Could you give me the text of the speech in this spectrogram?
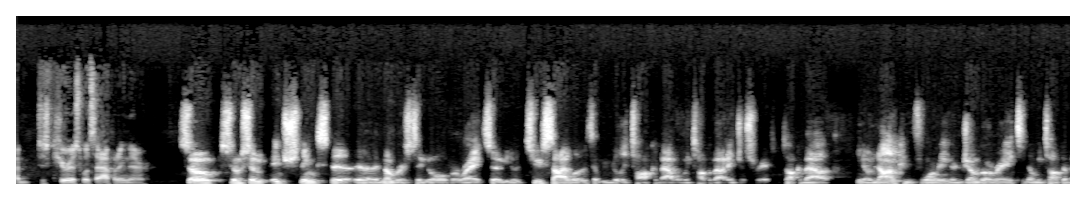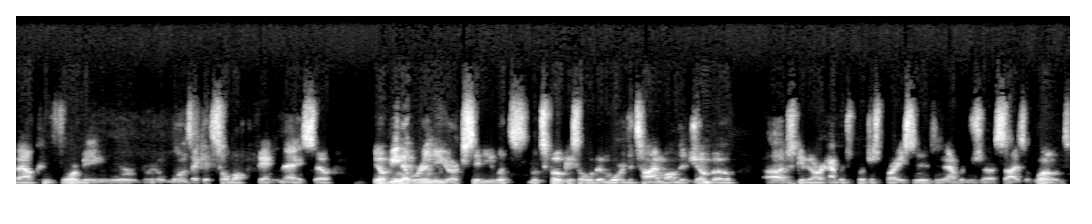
I'm just curious what's happening there. So, so some interesting st- uh, numbers to go over, right? So, you know, two silos that we really talk about when we talk about interest rates. We talk about, you know, non-conforming or jumbo rates, and then we talk about conforming or, loans that get sold off Fannie Mae. So, you know, being that we're in New York City, let's let's focus a little bit more of the time on the jumbo, uh, just given our average purchase prices and average uh, size of loans.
